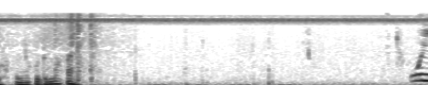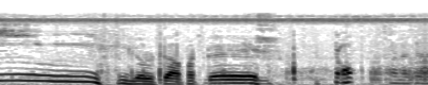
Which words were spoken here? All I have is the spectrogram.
Uh, punya aku dimakan. Wih, hilal dapat guys. Tok. Mana?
